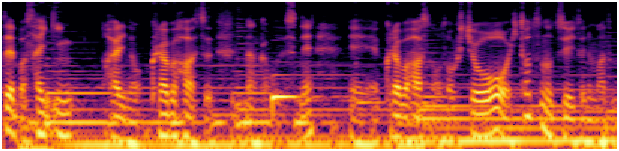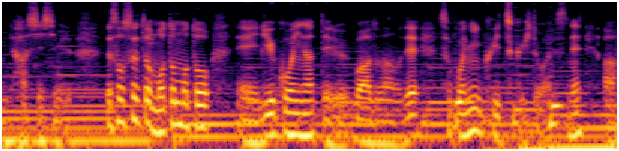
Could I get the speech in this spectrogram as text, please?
例えば最近流行りのクラブハウスなんかもですね、えー、クラブハウスの特徴を一つのツイートにまとめて発信してみる。でそうするともともと流行になっているワードなのでそこに食いつく人がですねあ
